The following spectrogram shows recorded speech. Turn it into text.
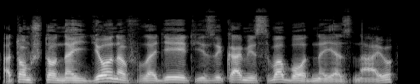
О том, что Найденов владеет языками свободно, я знаю.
